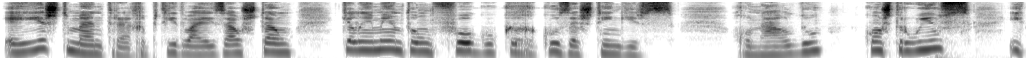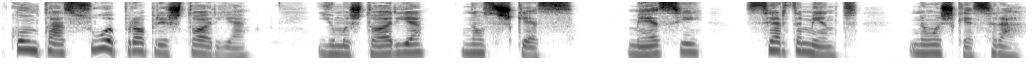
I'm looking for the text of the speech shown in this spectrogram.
É este mantra, repetido à exaustão, que alimenta um fogo que recusa extinguir-se. Ronaldo construiu-se e conta a sua própria história. E uma história não se esquece. Messi, certamente, não a esquecerá.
